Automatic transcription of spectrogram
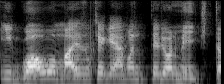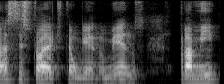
igual ou mais do que ganhavam anteriormente. Então, essa história que estão ganhando menos, para mim,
